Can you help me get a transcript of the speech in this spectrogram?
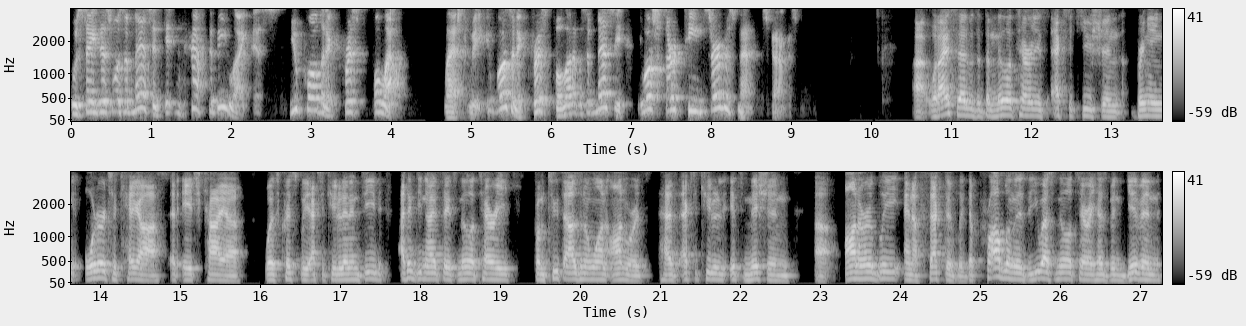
who say this was a mess. It didn't have to be like this. You called it a crisp pullout last week. It wasn't a crisp pullout, it was a messy. You lost 13 service members, Congressman. Uh, what I said was that the military's execution, bringing order to chaos at HKIA, was crisply executed. And indeed, I think the United States military from 2001 onwards has executed its mission uh, honorably and effectively. The problem is the US military has been given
